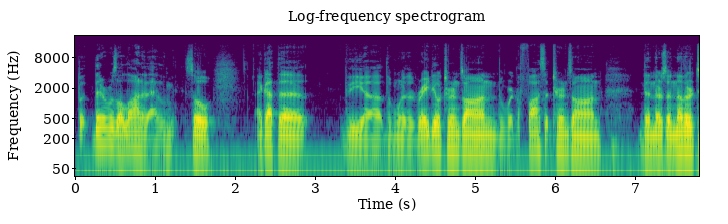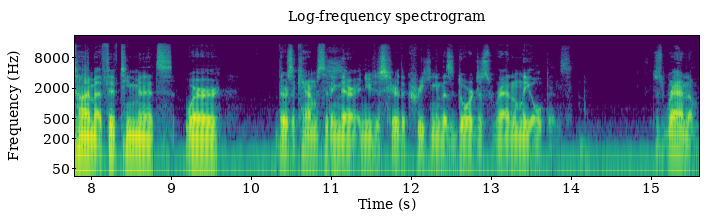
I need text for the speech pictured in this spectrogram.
But there was a lot of that. So I got the the uh, the where the radio turns on, the, where the faucet turns on. Then there's another time at 15 minutes where there's a camera sitting there and you just hear the creaking and this door just randomly opens just random,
